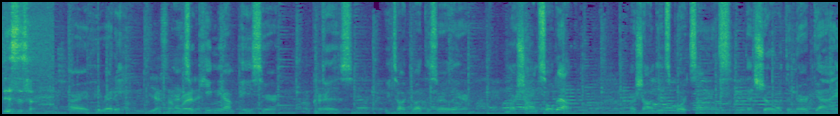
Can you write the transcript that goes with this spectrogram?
This is. All right, you ready? Yes, I'm right, so keep me on pace here Okay. because we talked about this earlier. Marshawn sold out. Marshawn did sports science, that show with the nerd guy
